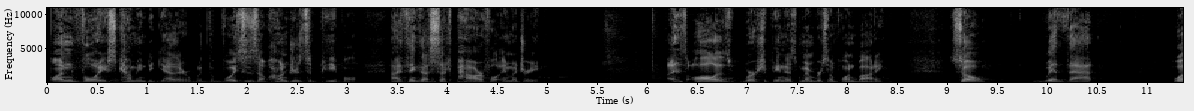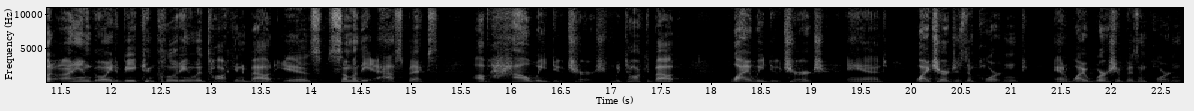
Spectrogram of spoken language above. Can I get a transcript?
one voice coming together with the voices of hundreds of people. I think that's such powerful imagery. It's all as worshiping as members of one body. So, with that, what I am going to be concluding with talking about is some of the aspects of how we do church. We talked about why we do church and why church is important and why worship is important.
